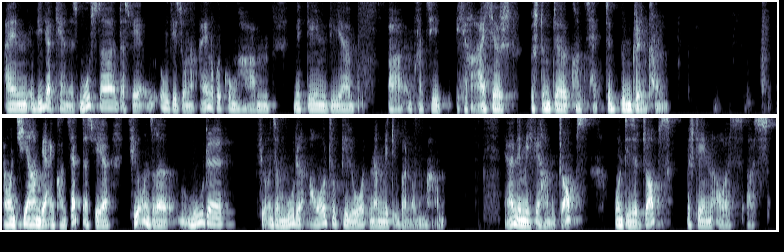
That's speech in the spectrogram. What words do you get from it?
ein wiederkehrendes Muster, dass wir irgendwie so eine Einrückung haben, mit denen wir äh, im Prinzip hierarchisch bestimmte Konzepte bündeln können. Und hier haben wir ein Konzept, das wir für unsere Moodle, für unsere Moodle Autopiloten dann mit übernommen haben. Ja, nämlich wir haben Jobs und diese Jobs bestehen aus, aus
